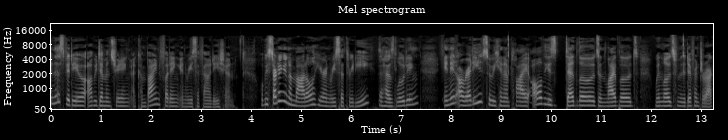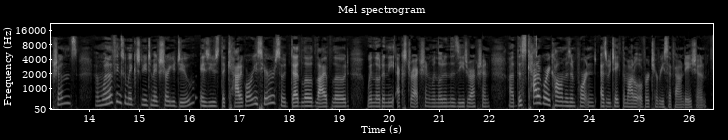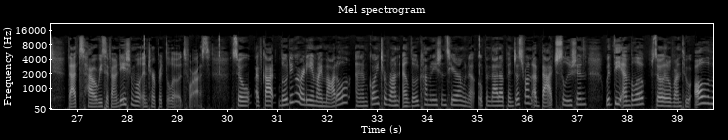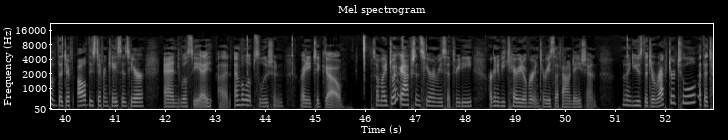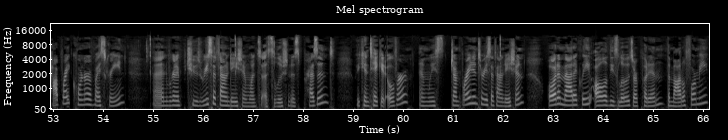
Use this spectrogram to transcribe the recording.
In this video, I'll be demonstrating a combined footing in RISA Foundation. We'll be starting in a model here in RISA 3D that has loading in it already, so we can apply all these dead loads and live loads, wind loads from the different directions. And one of the things we make, need to make sure you do is use the categories here, so dead load, live load, wind load in the x direction, wind load in the z direction. Uh, this category column is important as we take the model over to RISA Foundation. That's how RISA Foundation will interpret the loads for us. So I've got loading already in my model, and I'm going to run a load combinations here. I'm going to open that up and just run a batch solution with the envelope. So it'll run through all of the diff all these different cases here, and we'll see a, an envelope solution ready to go. So my joint reactions here in RISA 3D are going to be carried over into RISA Foundation. I'm going to use the director tool at the top right corner of my screen and we're going to choose RISA Foundation once a solution is present. We can take it over and we jump right into RISA Foundation. Automatically, all of these loads are put in the model for me.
